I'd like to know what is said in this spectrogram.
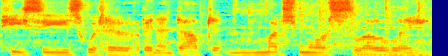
PCs would have been adopted much more slowly.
